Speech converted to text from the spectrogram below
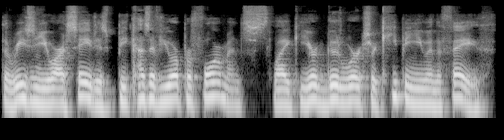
the reason you are saved is because of your performance. Like your good works are keeping you in the faith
